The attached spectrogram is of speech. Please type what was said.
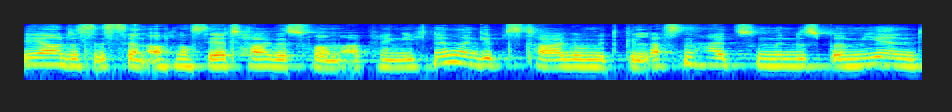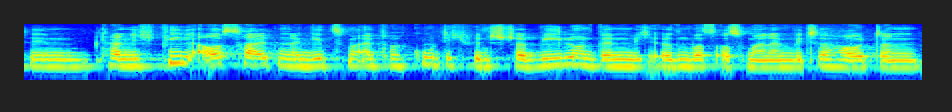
Ja, und das ist dann auch noch sehr tagesformabhängig. Ne? Dann gibt es Tage mit Gelassenheit, zumindest bei mir, in denen kann ich viel aushalten, dann geht es mir einfach gut, ich bin stabil und wenn mich irgendwas aus meiner Mitte haut, dann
